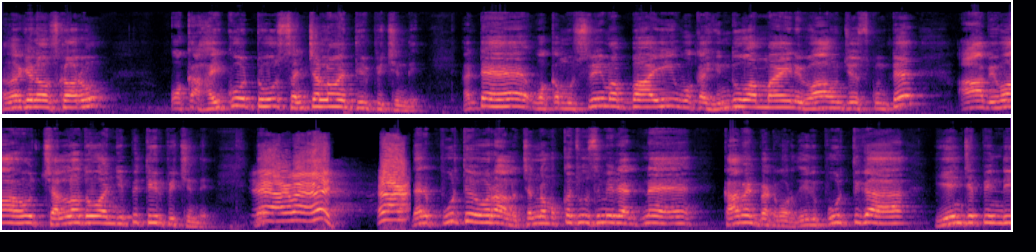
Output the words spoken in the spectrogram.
అందరికీ నమస్కారం. ఒక హైకోర్టు సంచలనమైన తీర్పిచ్చింది. అంటే ఒక ముస్లిం అబ్బాయి ఒక హిందూ అమ్మాయిని వివాహం చేసుకుంటే ఆ వివాహం చెల్లదు అని చెప్పి తీర్పిచ్చింది! దాని పూర్తి వివరాలు చిన్న ముక్క చూసి మీరు వెంటనే కామెంట్ పెట్టకూడదు. ఇది పూర్తిగా ఏం చెప్పింది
